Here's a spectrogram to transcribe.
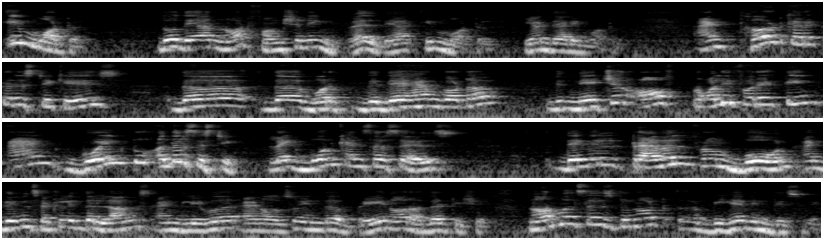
immortal. Though they are not functioning well, they are immortal. Yet they are immortal. And third characteristic is the the work they have got a the nature of proliferating and going to other system like bone cancer cells they will travel from bone and they will settle in the lungs and liver and also in the brain or other tissues. Normal cells do not uh, behave in this way.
